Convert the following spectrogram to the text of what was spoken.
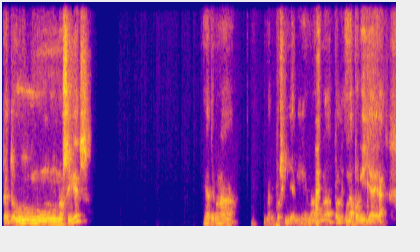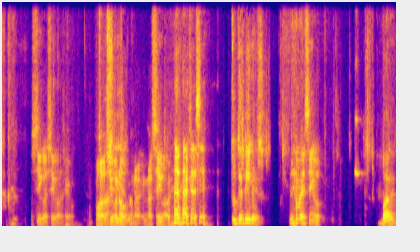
¿Pero tú nos sigues? Mira, tengo una mariposilla aquí, una, una pol- una polilla era. Sigo, sigo, sigo. Bueno, no sigo, sigues, no, ¿no? no, no sigo. Sí, ¿Tú te sigues? Yo me sigo. Vale,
